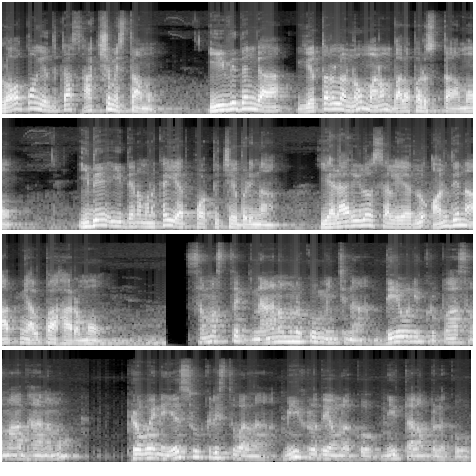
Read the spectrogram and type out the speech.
లోకం ఎదుట సాక్ష్యమిస్తాము. ఈ విధంగా ఇతరులను మనం బలపరుస్తాము. ఇదే ఈ దినమునకై ఏర్పాటు చేయబడిన ఎడారిలో సెలయర్లు అనుదిన ఆత్మీయ అల్పాహారము. సమస్త జ్ఞానమునకు మించిన దేవుని కృపా సమాధానము ప్రభువైన యేసుక్రీస్తు వలన మీ హృదయములకు మీ తలంపులకు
